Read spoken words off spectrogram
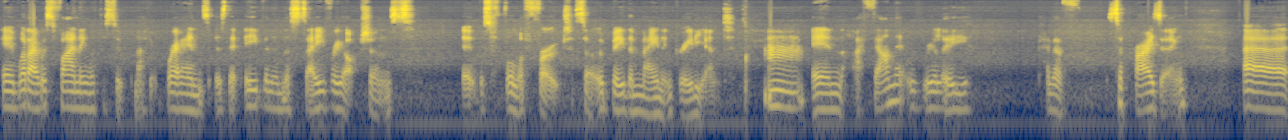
And what I was finding with the supermarket brands is that even in the savory options, it was full of fruit, so it would be the main ingredient. Mm. And I found that really kind of surprising. Uh,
